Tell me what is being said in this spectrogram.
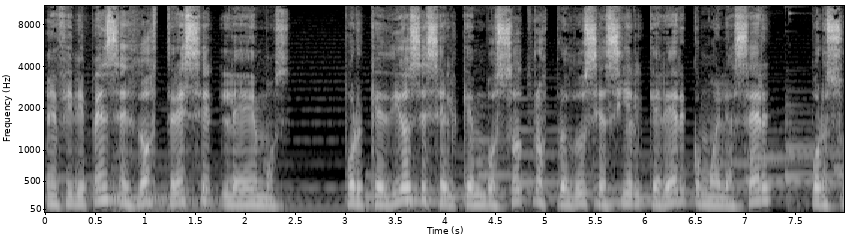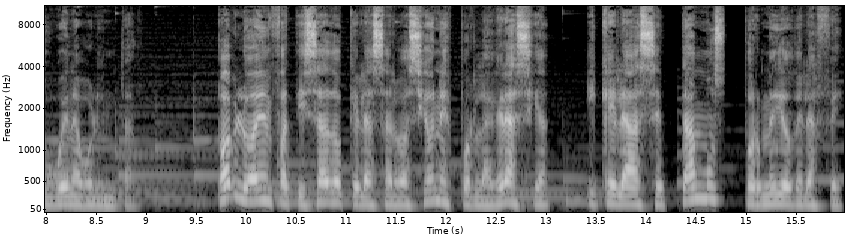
En Filipenses 2.13 leemos, porque Dios es el que en vosotros produce así el querer como el hacer por su buena voluntad. Pablo ha enfatizado que la salvación es por la gracia y que la aceptamos por medio de la fe.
